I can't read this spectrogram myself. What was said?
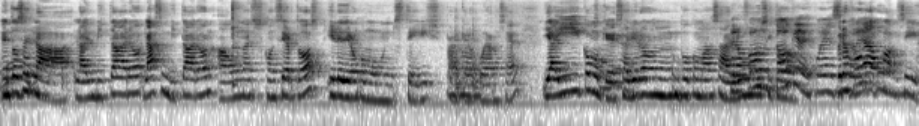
Entonces la, la invitaron, las invitaron a uno de sus conciertos y le dieron como un stage para que lo puedan hacer. Y ahí como que salieron un poco más a Pero fue un y todo. toque después, Pero fue un poco, sí,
